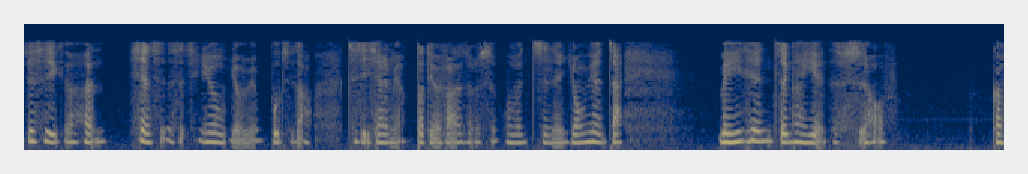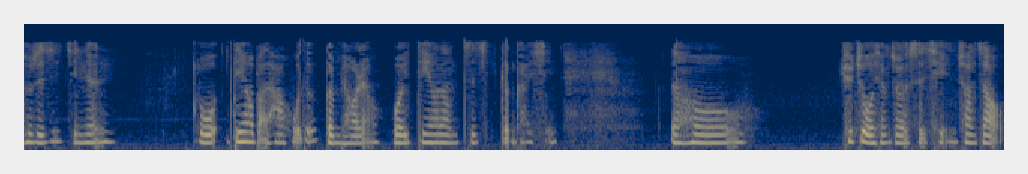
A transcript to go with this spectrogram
这是一个很现实的事情，因为我们永远不知道自己下一秒到底会发生什么事。我们只能永远在每一天睁开眼的时候，告诉自己：今天我一定要把它活得更漂亮，我一定要让自己更开心，然后。去做我想做的事情，创造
